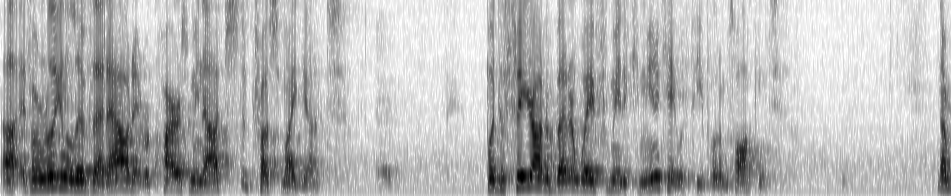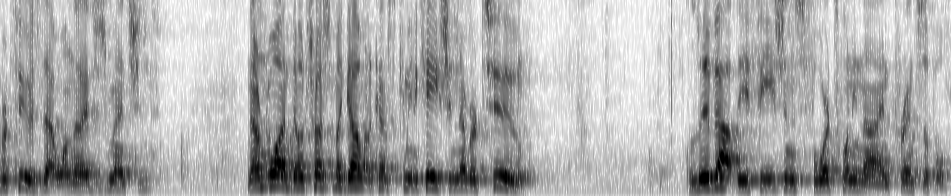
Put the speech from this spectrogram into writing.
uh, if I'm really going to live that out, it requires me not just to trust my gut, but to figure out a better way for me to communicate with people that I'm talking to. Number two is that one that I just mentioned. Number one, don't trust my gut when it comes to communication. Number two, live out the Ephesians 4:29 principle.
